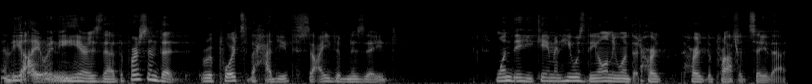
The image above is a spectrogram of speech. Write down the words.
And the irony here is that the person that reports the hadith, Sa'id ibn Zayd, one day he came and he was the only one that heard, heard the Prophet say that.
